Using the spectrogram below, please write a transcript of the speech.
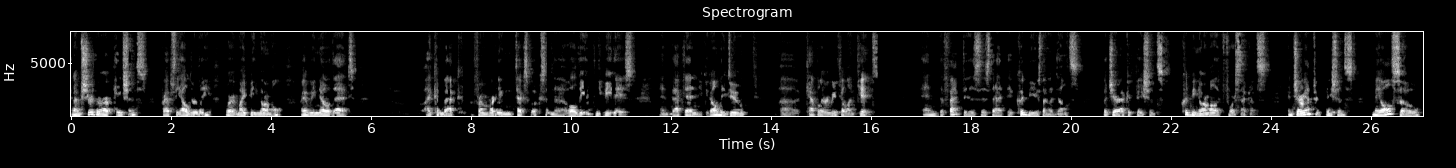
And I'm sure there are patients, perhaps the elderly, where it might be normal, right? We know that I come back from writing textbooks in the old EMTB days. And back then, you could only do uh, capillary refill on kids. And the fact is, is that it could be used on adults, but geriatric patients could be normal at four seconds. And geriatric sure. patients may also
